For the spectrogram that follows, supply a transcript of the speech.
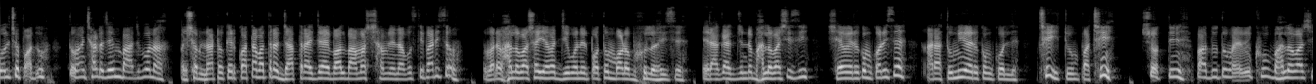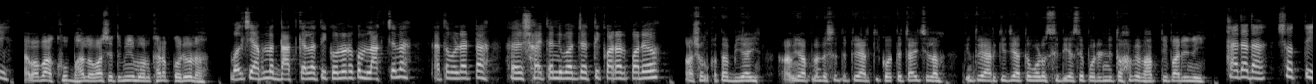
বলছো পাদু? তোমায় ছাড়া যে আমি বাঁচবো না। ওইসব নাটকের কথাবার্তা যাত্রায় যায় বলবা আমার সামনে না বুঝতে পারিস তোমার ভালোবাসাই আমার জীবনের প্রথম বড় ভুল হয়েছে। এর আগে একজনকে ভালোবাসিছি সেও এরকম করেছে আর তুমিও এরকম করলে। ছি টুম্পা ছি। সত্যি পাদু তোমায় আমি খুব ভালোবাসি। হ্যাঁ বাবা খুব ভালোবাসে তুমি মন খারাপ করো না। বলছি আপনার দাঁত কেলাতি কোনো রকম লাগছে না? এত বড় একটা আহ, শয়তানি বরযাত্রী করার পরেও। আসল কথা বিয়াই আমি আপনাদের সাথে একটু আর কি করতে চাইছিলাম কিন্তু আর কি যে এত বড় সিরিয়াসে পরিণত হবে ভাবতে পারিনি। হ্যাঁ দাদা সত্যি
